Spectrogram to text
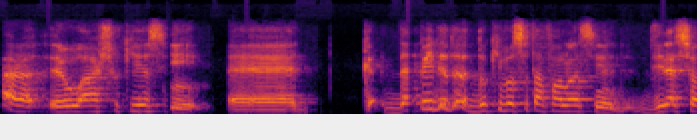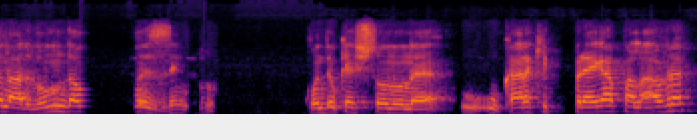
Cara, eu acho que assim, é, depende do que você está falando assim, direcionado. Vamos dar um exemplo. Quando eu questiono, né, o, o, cara que prega a palavra,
